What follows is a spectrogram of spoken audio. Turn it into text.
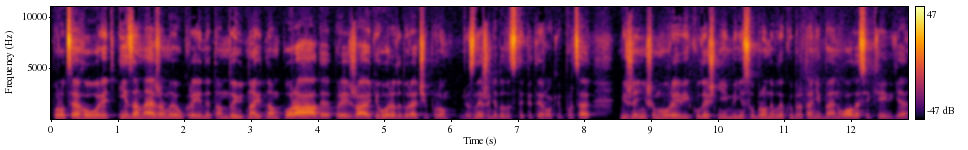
Про це говорять і за межами України, там дають навіть нам поради, приїжджають і говорили, до речі, про зниження до 25 років. Про це, між іншим, говорив і колишній міністр оборони Великої Британії Бен Уоллес, який є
